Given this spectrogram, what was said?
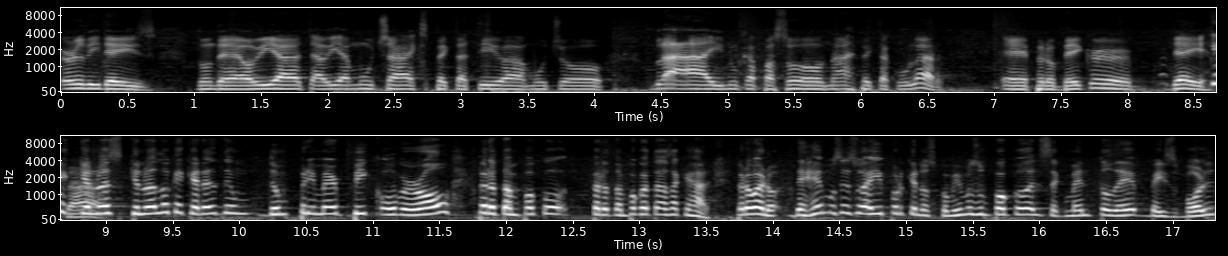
early days, donde había, había mucha expectativa, mucho bla y nunca pasó nada espectacular. Eh, pero Baker Day que, está... que no es, que no es lo que querés de un, de un primer pick overall, pero tampoco, pero tampoco te vas a quejar. Pero bueno, dejemos eso ahí porque nos comimos un poco del segmento de béisbol.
